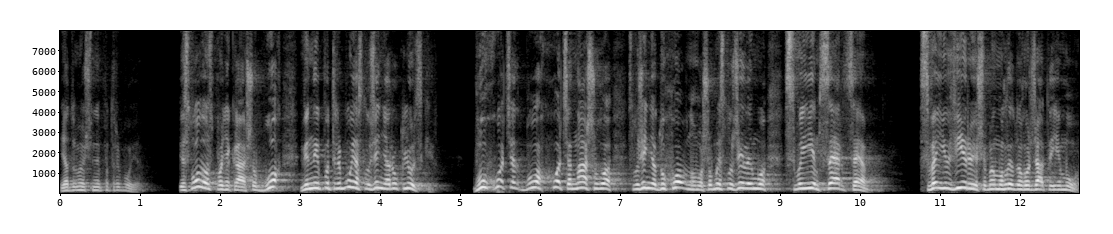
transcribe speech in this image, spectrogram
Я думаю, що не потребує. І слово Господнє каже, що Бог він не потребує служіння рук людських. Бог хоче, Бог хоче нашого служіння духовного, щоб ми служили йому своїм серцем, своєю вірою, щоб ми могли догоджати йому.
